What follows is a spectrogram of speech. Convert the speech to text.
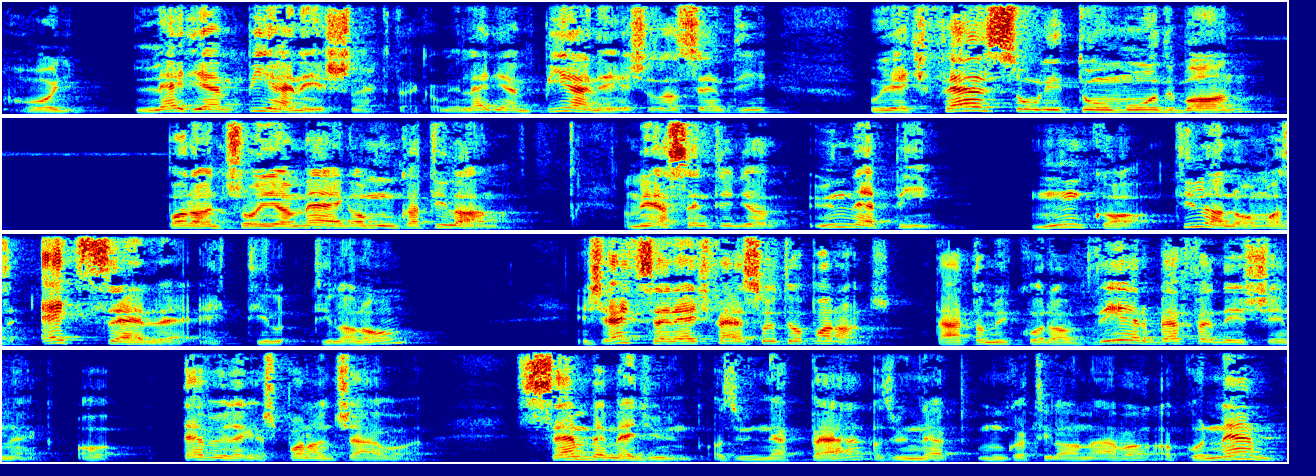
hogy legyen pihenés nektek. Ami legyen pihenés, az azt jelenti, hogy egy felszólító módban parancsolja meg a munkatilalmat. Ami azt jelenti, hogy a ünnepi munka tilalom az egyszerre egy til- tilalom, és egyszerre egy felszólító parancs. Tehát amikor a vér befedésének a tevőleges parancsával szembe megyünk az ünneppel, az ünnep munkatilalmával, akkor nem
